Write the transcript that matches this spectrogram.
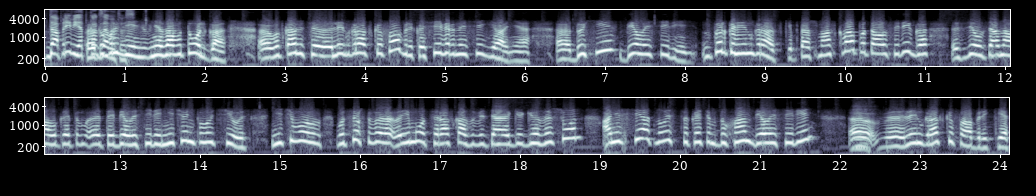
Да, привет, Э, как Добрый зовут вас? день, меня зовут Ольга. Э, Вот скажите, ленинградская фабрика «Северное сияние». Э, Духи «Белая сирень». Ну, только ленинградские, потому что Москва пыталась, Рига сделать аналог этому, этой «Белой сирени». Ничего не получилось. Ничего, вот все, что вы э, эмоции рассказываете о Гёзе они все относятся к этим духам «Белая сирень». в ленинградской фабрике.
